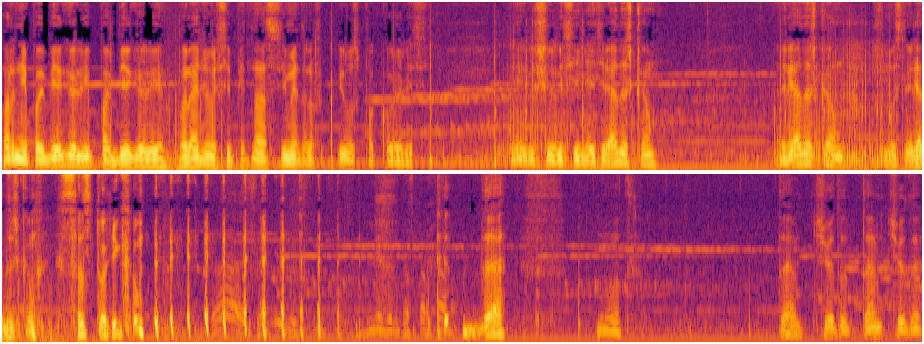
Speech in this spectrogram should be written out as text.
Парни побегали, побегали в радиусе 15 метров и успокоились. И решили сидеть рядышком. Рядышком, в смысле рядышком, со столиком. Да. Вот. Там что-то, там что-то.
